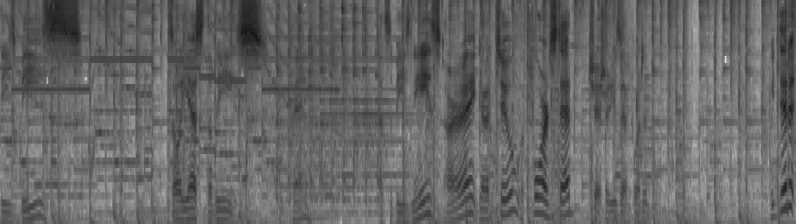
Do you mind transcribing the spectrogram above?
these bees. Oh yes, the bees. Okay. That's the bee's knees. Alright, got a two, a four instead. Shit, I should use that for. We did it!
